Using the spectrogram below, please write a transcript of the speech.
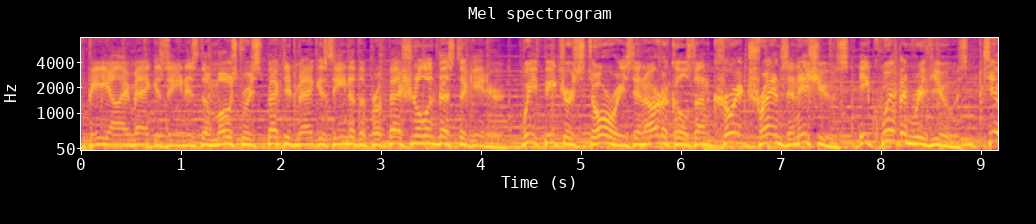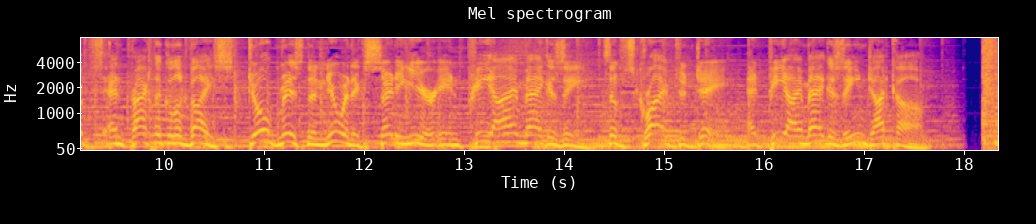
PI Magazine is the most respected magazine of the professional investigator. We feature stories and articles on current trends and issues, equipment reviews, tips, and practical advice. Don't miss the new and exciting year in PI Magazine. Subscribe today at PIMagazine.com.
